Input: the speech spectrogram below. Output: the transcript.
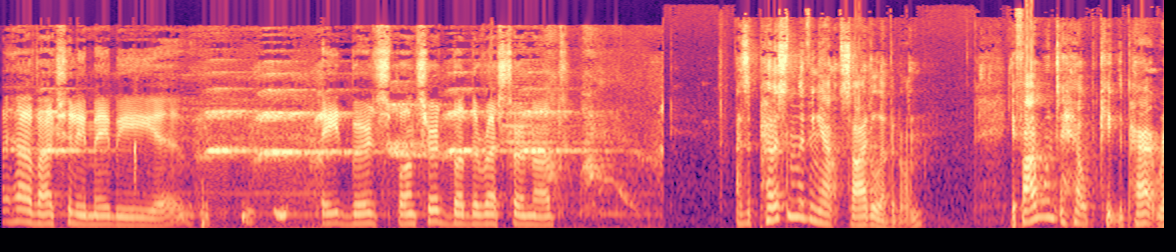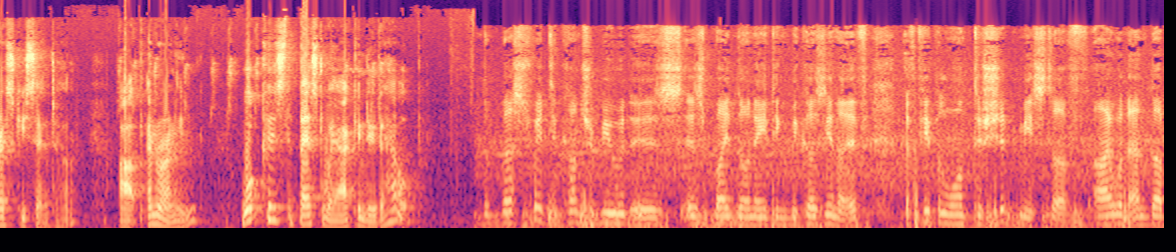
i have actually maybe uh, eight birds sponsored but the rest are not As a person living outside of Lebanon, if I want to help keep the Parrot Rescue Centre up and running, what is the best way I can do to help? The best way to contribute is is by donating because you know if if people want to ship me stuff, I would end up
